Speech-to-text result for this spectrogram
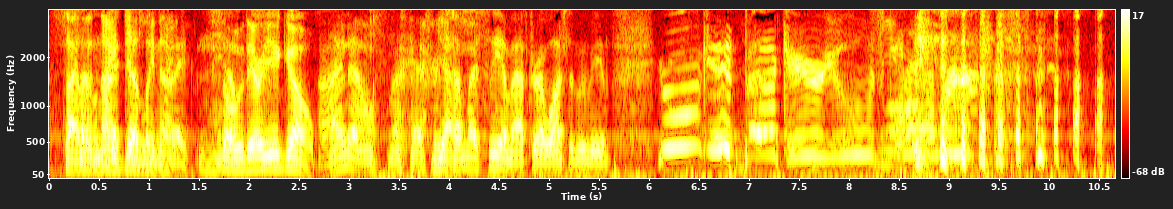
Silent, Night, Deadly, Night. So Yep. there you go. I know. Every Yes. time I see him after I watch the movie, you get back here, you son of a.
